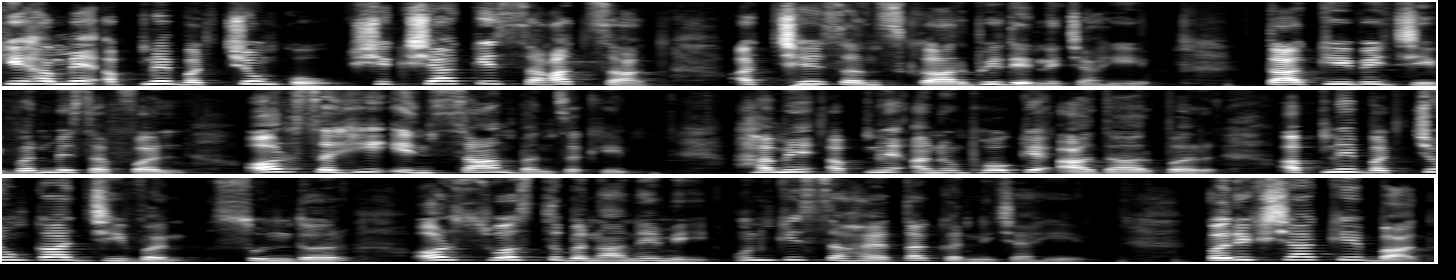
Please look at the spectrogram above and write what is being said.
कि हमें अपने बच्चों को शिक्षा के साथ साथ अच्छे संस्कार भी देने चाहिए, ताकि वे जीवन में सफल और सही इंसान बन सकें। हमें अपने अनुभव के आधार पर अपने बच्चों का जीवन सुंदर और स्वस्थ बनाने में उनकी सहायता करनी चाहिए। परीक्षा के बाद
